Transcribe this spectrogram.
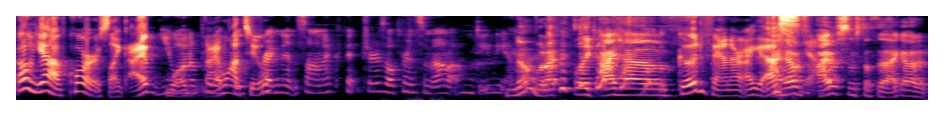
Oh yeah, of course. Like I You want to put I want to. pregnant Sonic pictures? I'll print some out on DeviantArt. No, but I like I have Good fan art, I guess I guess. have Yeah. I have some stuff that I got at,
